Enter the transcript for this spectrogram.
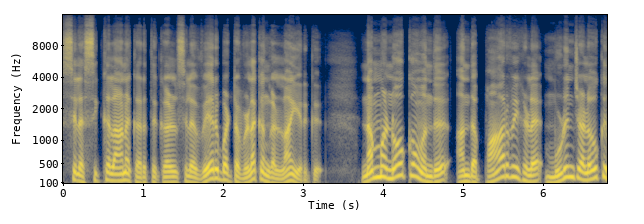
சில சிக்கலான கருத்துக்கள் சில வேறுபட்ட விளக்கங்கள்லாம் இருக்கு. நம்ம நோக்கம் வந்து அந்த பார்வைகளை முடிஞ்ச அளவுக்கு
